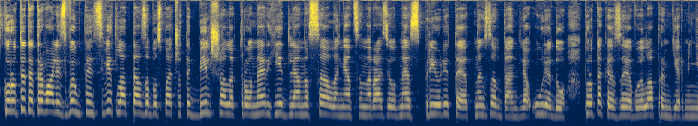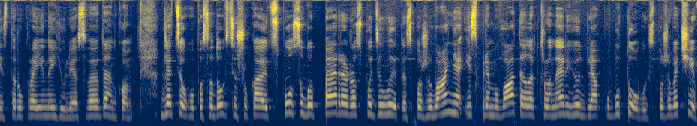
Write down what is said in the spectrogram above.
Скоротити тривалість вимкнень світла та забезпечити більше електроенергії для населення. Це наразі одне з пріоритетних завдань для уряду. Про таке заявила прем'єр-міністр України Юлія Сверденко. Для цього посадовці шукають способи перерозподілити споживання і спрямувати електроенергію для побутових споживачів.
